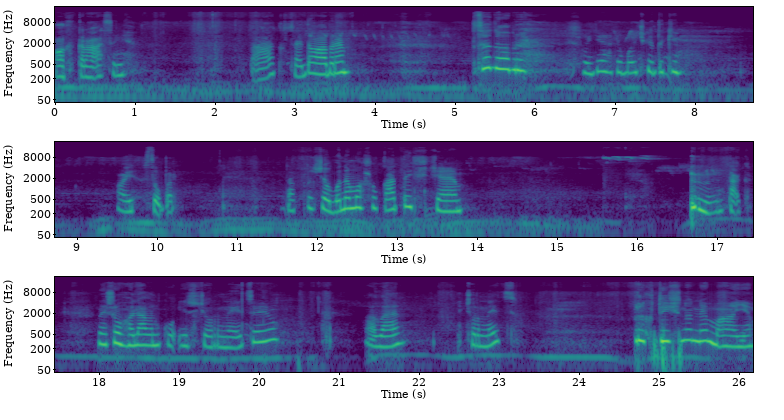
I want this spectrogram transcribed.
Ох, красень. Так, все добре. Все добре. Що є грибочки такі? Ой, супер. Так, то що, будемо шукати ще. так, знайшов галявинку із чорницею, але чорниць практично немає.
